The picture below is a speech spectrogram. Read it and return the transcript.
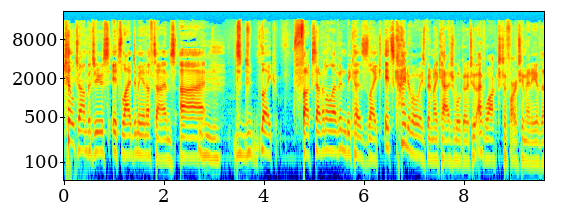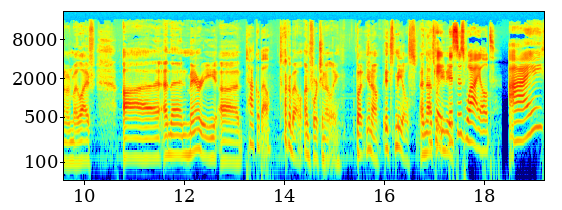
kill Jamba Juice. It's lied to me enough times. Uh, Mm-hmm. d- d- like fuck 7-Eleven because like it's kind of always been my casual go-to. I've walked to far too many of them in my life. Uh, and then Mary uh, Taco Bell. Taco Bell, unfortunately. But you know, it's meals, and that's what okay, you need. this is wild. I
